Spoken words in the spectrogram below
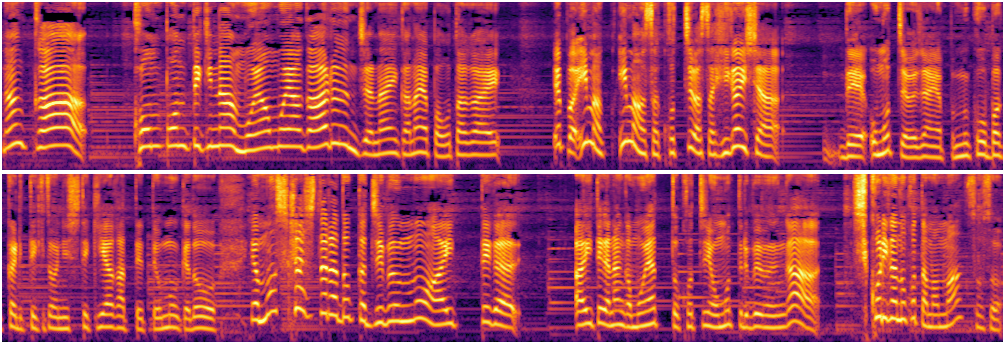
なんか、根本的なモヤモヤがあるんじゃないかな、やっぱお互い。やっぱ今、今はさ、こっちはさ、被害者で思っちゃうじゃん。やっぱ向こうばっかり適当にしてきやがってって思うけど、いや、もしかしたらどっか自分も相手が、相手がなんかもやっとこっちに思ってる部分が、しこりが残ったままそうそう。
